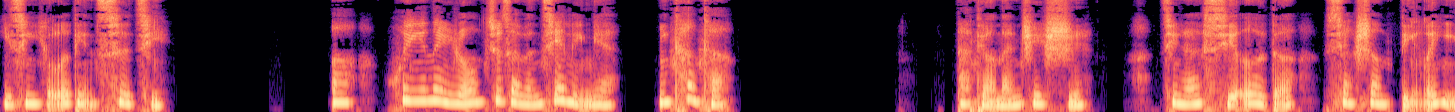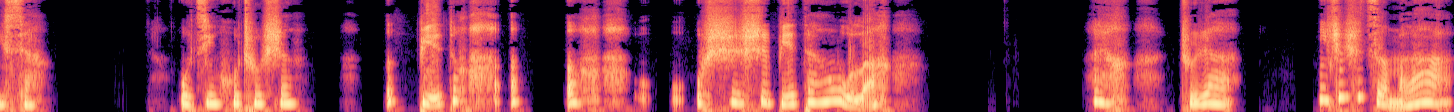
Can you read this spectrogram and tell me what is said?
已经有了点刺激。嗯，会议内容就在文件里面，您看看。大屌男这时。竟然邪恶的向上顶了一下，我惊呼出声：“别动，哦，我是是别耽误了。哎呀，主任，你这是怎么了？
